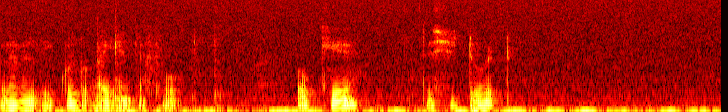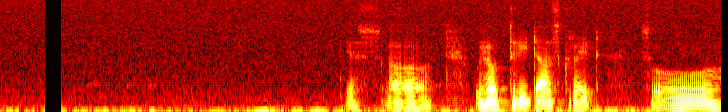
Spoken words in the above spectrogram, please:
level equal to info okay this should do it. Yes uh, we have three tasks right? So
